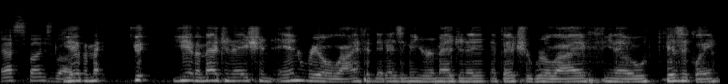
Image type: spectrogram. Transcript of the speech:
Ask SpongeBob. You have ima- you, you have imagination in real life, and that doesn't mean your imagination affects your real life. You know, physically.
